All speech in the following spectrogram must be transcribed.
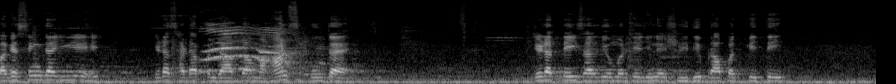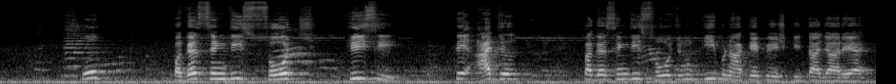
ਭਗਤ ਸਿੰਘ ਦਾ ਜੀ ਇਹ ਜਿਹੜਾ ਸਾਡਾ ਪੰਜਾਬ ਦਾ ਮਹਾਨ ਸਪੂਤ ਹੈ ਜਿਹੜਾ 23 ਸਾਲ ਦੀ ਉਮਰ 'ਚ ਜਿਹਨੇ ਸ਼ਹੀਦੀ ਪ੍ਰਾਪਤ ਕੀਤੀ ਉਹ ਭਗਤ ਸਿੰਘ ਦੀ ਸੋਚ ਕੀ ਸੀ? ਤੇ ਅੱਜ ਭਗਤ ਸਿੰਘ ਦੀ ਸੋਚ ਨੂੰ ਕੀ ਬਣਾ ਕੇ ਪੇਸ਼ ਕੀਤਾ ਜਾ ਰਿਹਾ ਹੈ?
